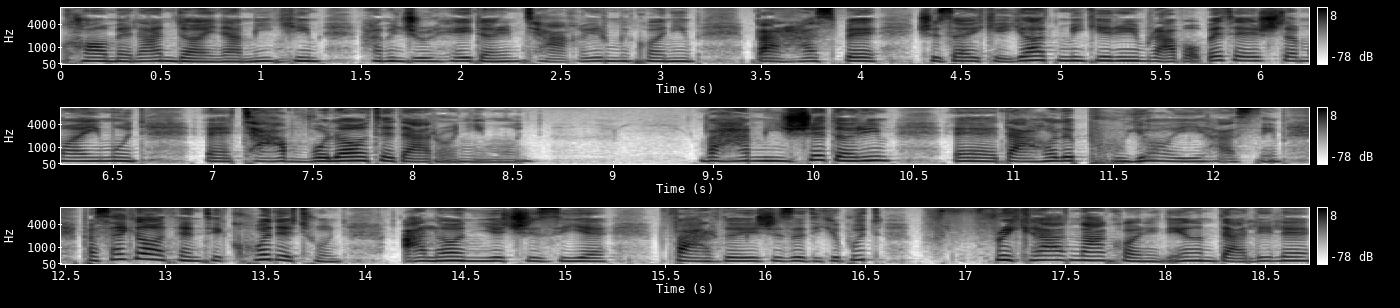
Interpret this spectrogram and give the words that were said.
کاملا داینامیکیم. همینجور هی داریم تغییر می‌کنیم بر حسب چیزهایی که یاد می‌گیریم روابط اجتماعیمون تحولات درونیمون. و همیشه داریم در حال پویایی هستیم. پس اگه آتنتیک کدتون الان یه چیزیه فردا یه چیز دیگه بود فریکت نکنید. این دلیل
